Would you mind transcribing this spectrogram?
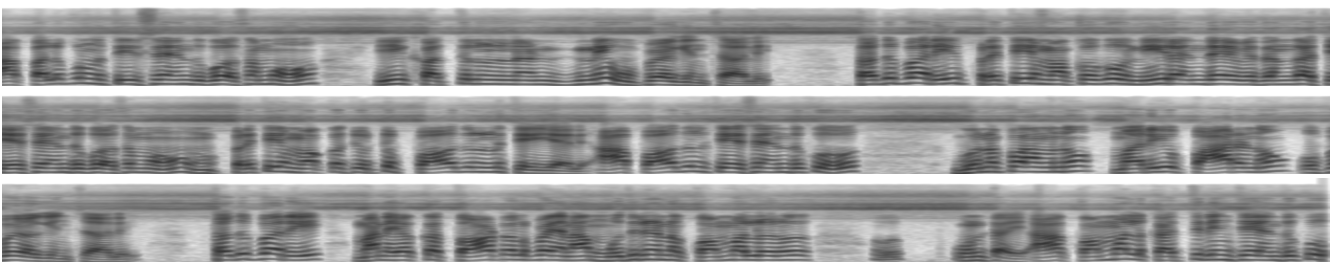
ఆ కలుపులను తీసేందుకోసము ఈ కత్తులన్నింటినీ ఉపయోగించాలి. తదుపరి ప్రతి మొక్కకు నీరు అందే విధంగా చేసేందుకోసము ప్రతి మొక్క చుట్టూ పాదులను చేయాలి. ఆ పాదులు చేసేందుకు గుణపామును మరియు పారను ఉపయోగించాలి. తదుపరి మన యొక్క తోటలపైన ముదిరిన కొమ్మలు ఉంటాయి. ఆ కొమ్మలు కత్తిరించేందుకు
